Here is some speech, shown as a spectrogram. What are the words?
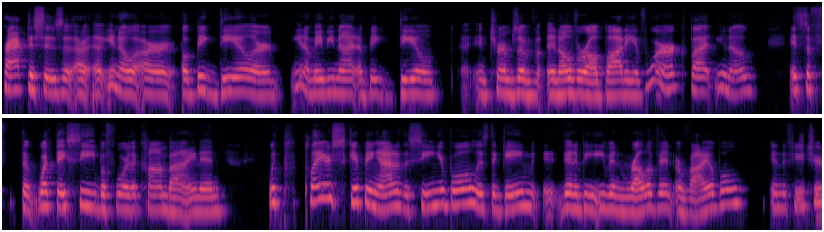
practices are you know are a big deal, or you know maybe not a big deal in terms of an overall body of work, but you know it's the the what they see before the combine and with players skipping out of the Senior Bowl, is the game eh, going to be even relevant or viable in the future?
